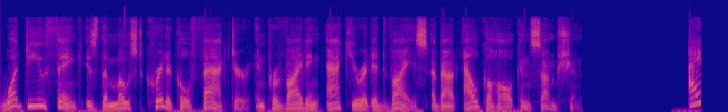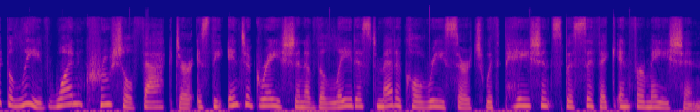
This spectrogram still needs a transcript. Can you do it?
What do you think is the most critical factor in providing accurate advice about alcohol consumption? I believe one crucial factor is the integration of the latest medical research with patient specific information.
